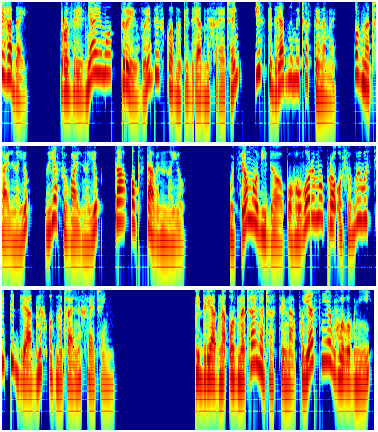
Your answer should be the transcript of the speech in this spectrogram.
Пригадай, розрізняємо три види складнопідрядних речень із підрядними частинами означальною, з'ясувальною та обставинною. У цьому відео поговоримо про особливості підрядних означальних речень. Підрядна означальна частина пояснює в головній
